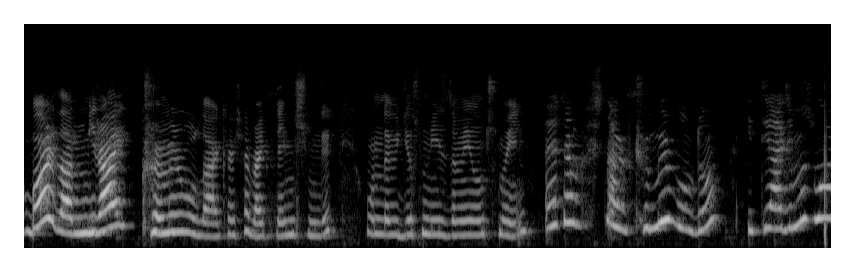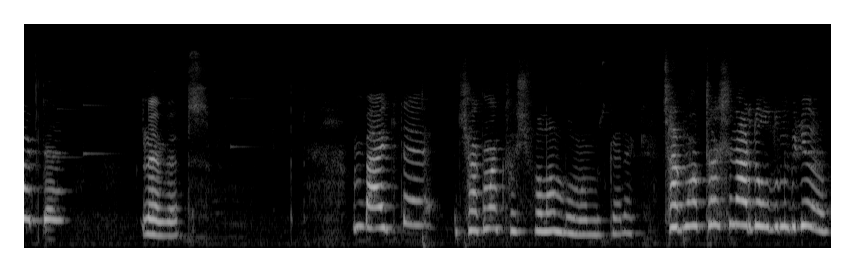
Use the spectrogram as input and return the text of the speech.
bu arada Miray kömür buldu arkadaşlar. Belki demişimdir. Onun da videosunu izlemeyi unutmayın. Evet arkadaşlar kömür buldum. İhtiyacımız vardı. Evet. Belki de çakmak taşı falan bulmamız gerek. Çakmak taşı nerede olduğunu biliyorum.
